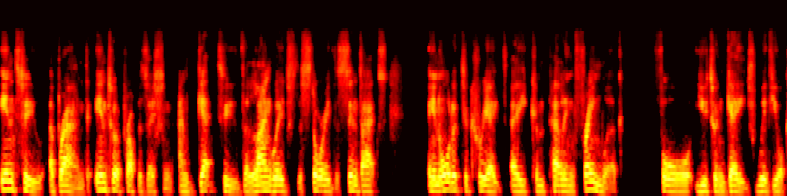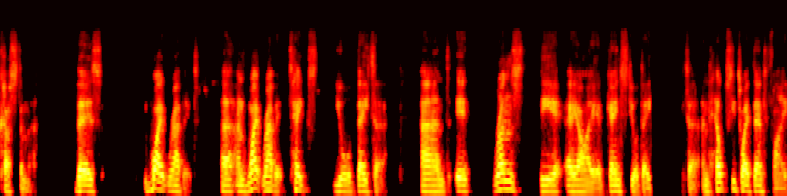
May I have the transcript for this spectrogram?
into a brand, into a proposition, and get to the language, the story, the syntax, in order to create a compelling framework for you to engage with your customer. There's White Rabbit, uh, and White Rabbit takes your data and it runs the AI against your data and helps you to identify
